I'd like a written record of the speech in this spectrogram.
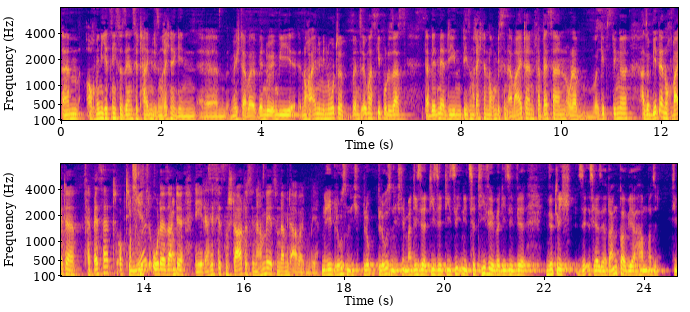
Ähm, auch wenn ich jetzt nicht so sehr ins Detail mit diesem Rechner gehen ähm, möchte, aber wenn du irgendwie noch eine Minute, wenn es irgendwas gibt, wo du sagst, da werden wir die, diesen Rechner noch ein bisschen erweitern, verbessern oder gibt es Dinge, also wird er noch weiter verbessert, optimiert Absolut. oder sagt er, nee, das ist jetzt ein Status, den haben wir jetzt und damit arbeiten wir? Nee, bloß nicht, Blo bloß nicht. Ich meine, diese, diese, diese Initiative, über die sind wir wirklich sehr, sehr dankbar. Wir haben, also die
